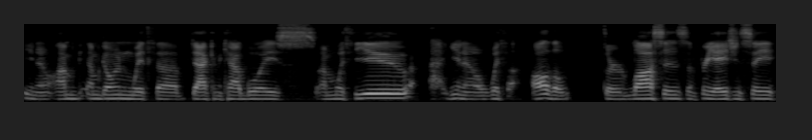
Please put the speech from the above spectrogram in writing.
you know, I'm I'm going with uh, Dak and the Cowboys. I'm with you. You know, with all the their losses and free agency,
